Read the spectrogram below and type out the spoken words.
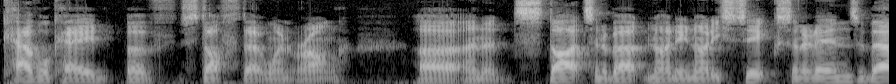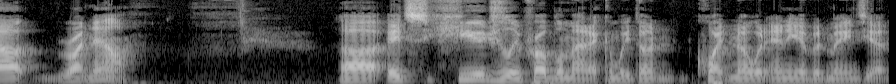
cavalcade of stuff that went wrong uh, and it starts in about 1996 and it ends about right now. Uh, it's hugely problematic, and we don't quite know what any of it means yet.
